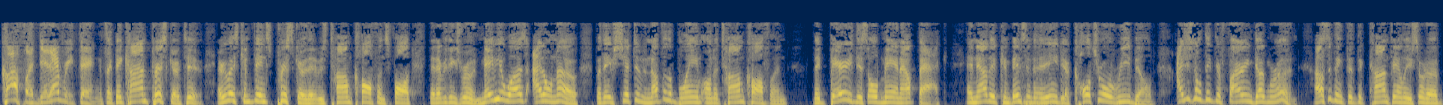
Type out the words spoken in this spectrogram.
Coughlin did everything. It's like they conned Prisco too. Everybody's convinced Prisco that it was Tom Coughlin's fault that everything's ruined. Maybe it was. I don't know, but they've shifted enough of the blame onto Tom Coughlin. They buried this old man out back. And now they've convinced him that they need a cultural rebuild. I just don't think they're firing Doug Marrone. I also think that the Khan family sort of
